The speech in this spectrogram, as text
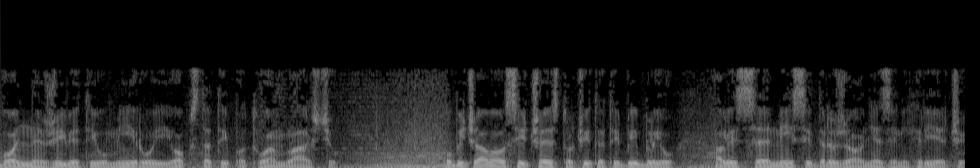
voljne živjeti u miru i opstati pod tvojom vlašću? Običavao si često čitati Bibliju, ali se nisi držao njezinih riječi.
